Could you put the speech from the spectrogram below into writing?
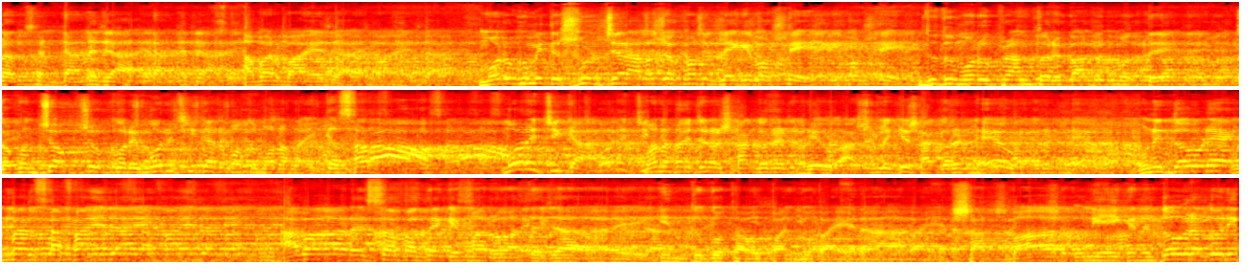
দৌড়াচ্ছেন, ডানে যায়, আবার বায়ে যায়। মরুভূমিতে সূর্যের আলো যখন লেগে বসে ধুধু মরু প্রান্তরে বালুর মধ্যে, তখন চকচক করে মরিচিকার মতো মনে হয়, কেসারা, মরিচিকা। মনে হয় যেন সাগরের ঢেউ। আসলে কি সাগরের ঢেউ? উনি দৌড়ে একবার সাফায় যায়, আবার সাফা থেকে মারোয়াতে যায়, কিন্তু কোথাও পানি পায় না। সাতবার উনি এখানে দৌড়াদৌড়ি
